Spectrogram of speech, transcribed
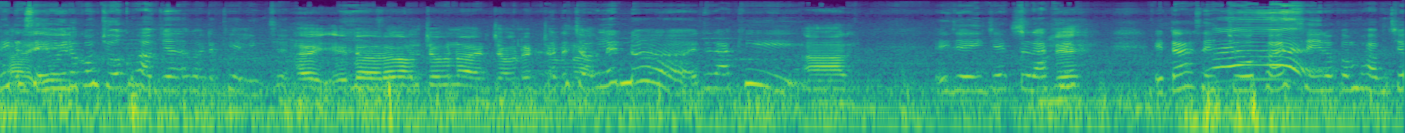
চোখ ভাবছে দেখো এটা খেয়ে নিচ্ছে। হ্যাঁ এটা ওরকম চোখ নয় চকলেট চোখ এটা না চকলেট না এটা রাখি। আর এই যে এই যে একটা রাখি এটা সেই চোখ হয় সেই রকম ভাবছে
